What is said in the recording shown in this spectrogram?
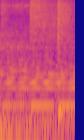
We'll be right back.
